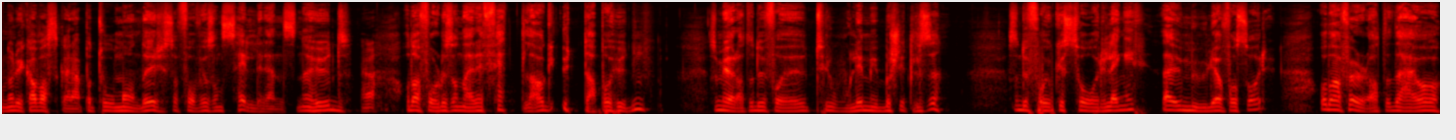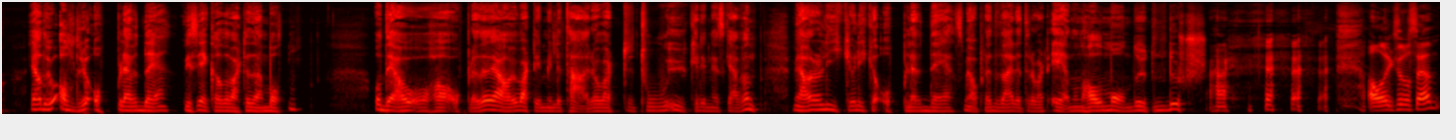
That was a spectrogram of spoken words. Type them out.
Når du ikke har vaska deg på to måneder, så får vi jo sånn selvrensende hud. Ja. Og da får du sånn der fettlag utapå huden som gjør at du får utrolig mye beskyttelse. Så du får jo ikke sår lenger. Det er umulig å få sår. Og da føler du at det er jo Jeg hadde jo aldri opplevd det hvis jeg ikke hadde vært i den båten. Og det å ha opplevd det Jeg har jo vært i militæret og vært to uker inne i skauen. Men jeg har allikevel ikke opplevd det som jeg opplevde der etter å ha vært en og en halv måned uten dusj. Alex Rosén,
